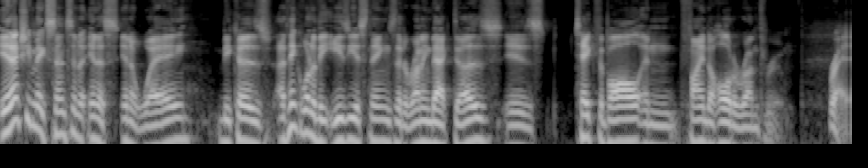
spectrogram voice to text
it actually makes sense in a, in a in a way because I think one of the easiest things that a running back does is take the ball and find a hole to run through. Right.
